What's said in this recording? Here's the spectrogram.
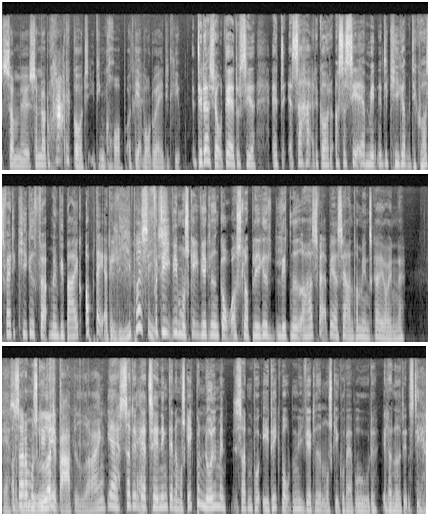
som, øh, som når du har det godt i din krop, og der, hvor du er i dit liv. Det, der er sjovt, det er, at du siger, at så har jeg det godt, og så ser jeg, at mændene de kigger, men det kan også være, at de kiggede før, men vi bare ikke opdager det. Lige præcis. Fordi vi måske i virkeligheden går og slår blikket lidt ned, og har svært ved at se andre mennesker i øjnene. ja, og så er der måske lidt- det bare bedre, ikke? Ja, så den Ja. der tænding, den er måske ikke på 0, men sådan på 1, ikke? hvor den i virkeligheden måske kunne være på 8, eller noget af den stil.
